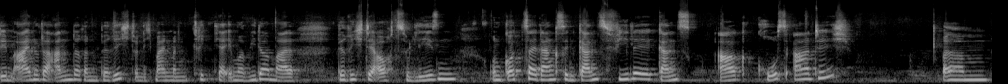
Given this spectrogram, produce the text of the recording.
dem ein oder anderen Bericht, und ich meine, man kriegt ja immer wieder mal Berichte auch zu lesen, und Gott sei Dank sind ganz viele ganz arg großartig. Ähm,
